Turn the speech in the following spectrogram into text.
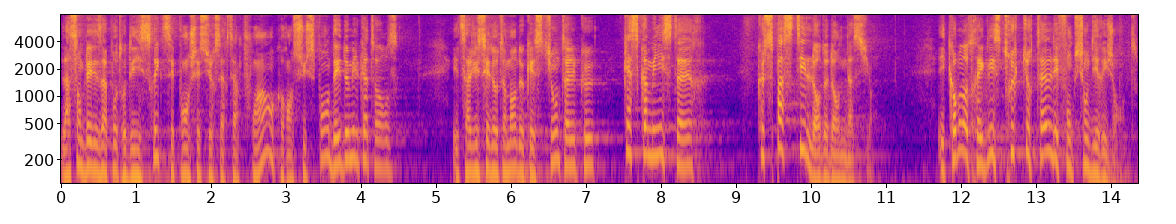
L'Assemblée des apôtres du district s'est penchée sur certains points, encore en suspens, dès 2014. Il s'agissait notamment de questions telles que qu'est-ce qu'un ministère? Que se passe-t-il lors de l'ordination Et comment notre Église structure-t-elle les fonctions dirigeantes?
